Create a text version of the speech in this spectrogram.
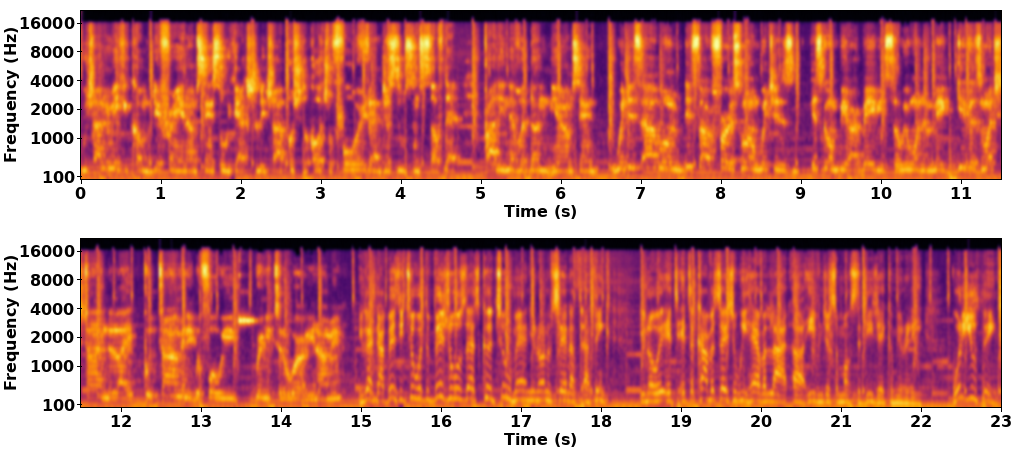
We're trying to make it come different, you know what I'm saying, so we can actually try to push the culture forward and just do some stuff that probably never done, you know what I'm saying? With this album, this our first one, which is it's gonna be our baby. So we want to make give as much time to like put time in it before we bring it to the world. You know what I mean? You guys got busy too with the visuals. That's good too, man. You know what I'm saying? I, th- I think you know it's it's a conversation we have a lot, uh, even just amongst the DJ community. What do you think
